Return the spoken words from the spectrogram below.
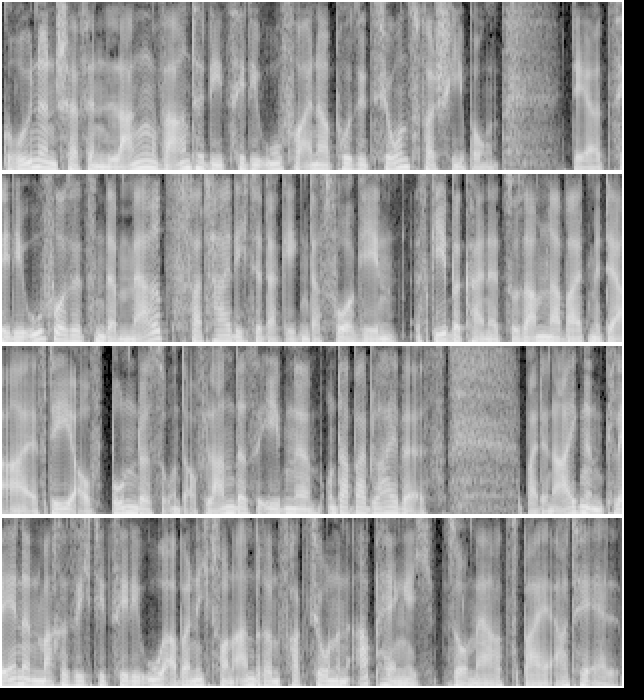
Grünen-Chefin Lang warnte die CDU vor einer Positionsverschiebung. Der CDU-Vorsitzende Merz verteidigte dagegen das Vorgehen. Es gebe keine Zusammenarbeit mit der AfD auf Bundes- und auf Landesebene und dabei bleibe es. Bei den eigenen Plänen mache sich die CDU aber nicht von anderen Fraktionen abhängig, so Merz bei RTL.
